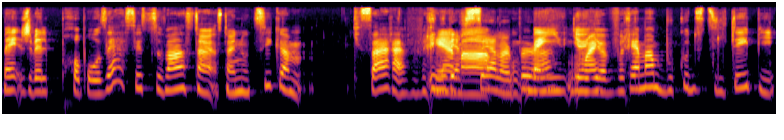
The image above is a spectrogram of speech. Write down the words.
Bien, je vais le proposer assez souvent. C'est un, un, outil comme qui sert à vraiment. Universel un peu, Ben, hein? il, y a, il y a Ouais. vraiment beaucoup d'utilité. Puis,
